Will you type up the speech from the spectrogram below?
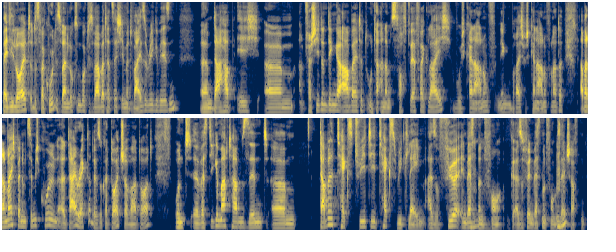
Bei Deloitte, das war cool, das war in Luxemburg, das war aber tatsächlich im Advisory gewesen. Ähm, da habe ich ähm, an verschiedenen Dingen gearbeitet, unter anderem Softwarevergleich, wo ich keine Ahnung, in irgendeinem Bereich, wo ich keine Ahnung von hatte. Aber dann war ich bei einem ziemlich coolen äh, Director, der sogar Deutscher war dort. Und äh, was die gemacht haben, sind ähm, Double Tax Treaty Tax Reclaim, also für Investmentfonds, also für Investmentfondsgesellschaften.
